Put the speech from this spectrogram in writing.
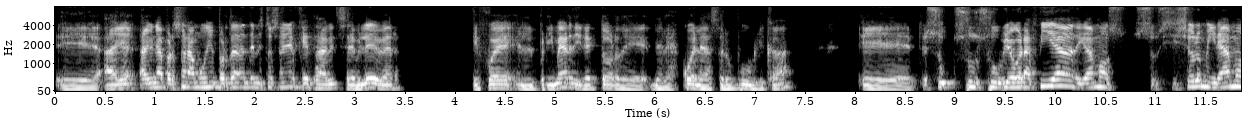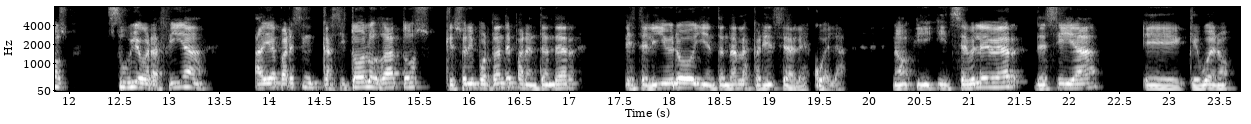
Eh, hay, hay, una persona muy importante en estos años que es David Seblever, que fue el primer director de, la Escuela de Salud Pública, eh, su, biografía, digamos, si solo miramos su biografía, ahí aparecen casi todos los datos que son importantes para entender este libro y entender la experiencia de la escuela. ¿no? Y, y decía eh, que, bueno,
